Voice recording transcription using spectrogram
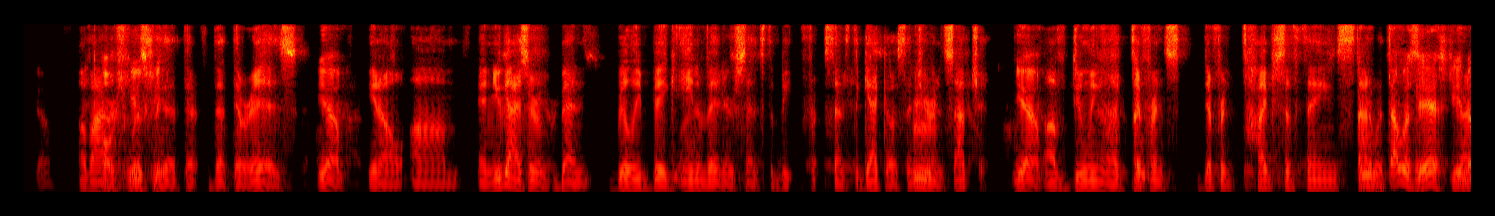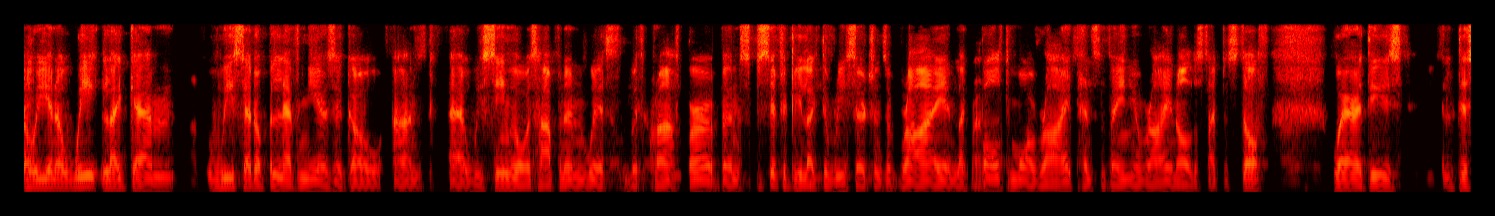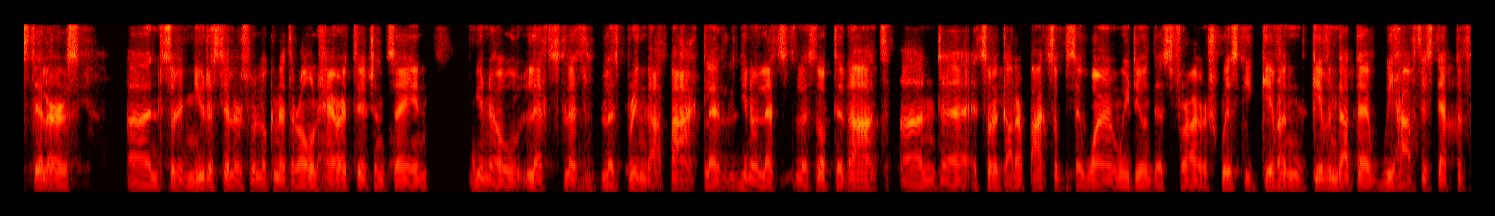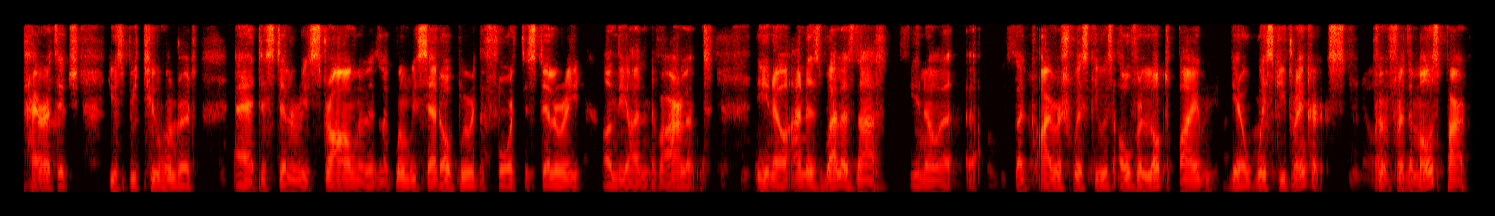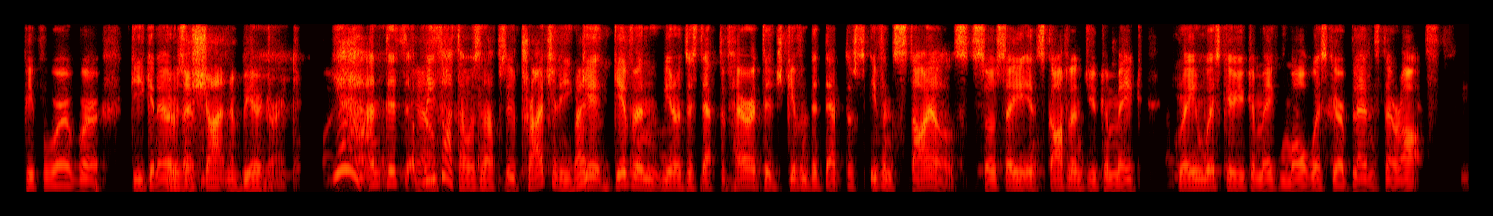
of Irish whiskey hugely. that there that there is. Yeah, You know, um, and you guys have been really big innovators since the since the get go, since your Mm. inception yeah. of doing like different different types of things. Started And with that was it. You know, you know, we like um we set up 11 years ago and uh, we seen what was happening with with craft bourbon specifically like the resurgence of rye and like Right. baltimore rye pennsylvania rye and all this type of stuff where these distillers and sort of new distillers were looking at their own heritage and saying you know let's let's let's bring that back. Let you know let's let's look to that. And uh, it sort of got our backs up and say why aren't we doing this for irish whiskey? Given given that uh, we have this depth of heritage used to be 200 uh, distilleries strong. And like when we set up we were the fourth distillery on the island of ireland you know and as well as that you know uh, uh, like irish whiskey was overlooked by you know whiskey drinkers for, for the most part people were were geeking out it was a shot and a beer drink. yeah, and this, You we thought that was an absolute tragedy, Right. gi- given you know this depth of heritage, given the depth of even styles. So, say in Scotland, you can make grain whiskey, or you can make malt whiskey, or blends thereof.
